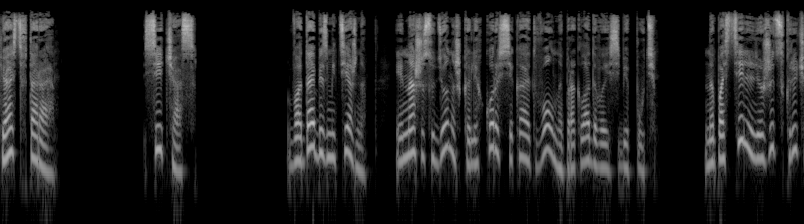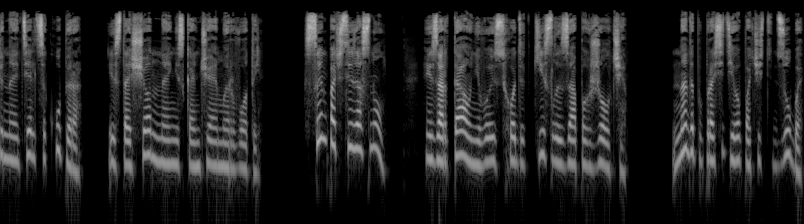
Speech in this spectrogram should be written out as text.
Часть вторая. Сейчас. Вода безмятежна, и наша суденышко легко рассекает волны, прокладывая себе путь. На постели лежит скрюченное тельце Купера, истощенное нескончаемой рвотой. Сын почти заснул. Изо рта у него исходит кислый запах желчи. Надо попросить его почистить зубы,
